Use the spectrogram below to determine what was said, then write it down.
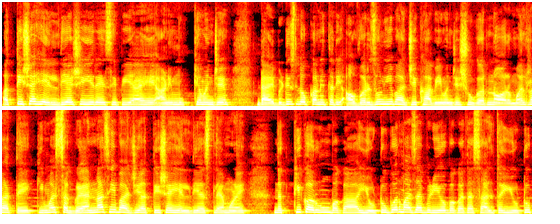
अतिशय हेल्दी अशी ही रेसिपी आहे आणि मुख्य म्हणजे डायबिटीज लोकांनी तरी आवर्जून ही भाजी खावी. म्हणजे शुगर नॉर्मल राहते किंवा सगळ्यांनाच ही भाजी अतिशय हेल्दी असल्यामुळे नक्की करून बघा. यूट्यूबवर माझा व्हिडिओ बघत असाल तर यूट्यूब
